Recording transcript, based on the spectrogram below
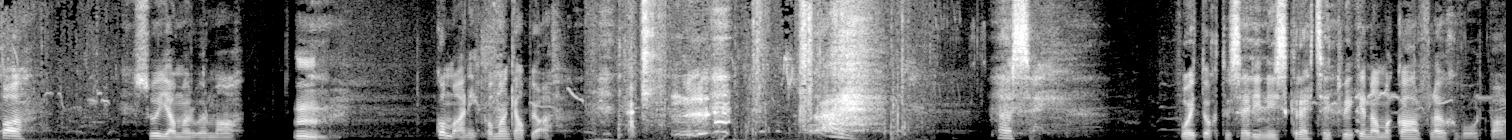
Pa. So jammer oor ma. Mm. Kom Annie, kom ek help jou af. Asse. Foi tog toe sy die nuus kry, sy twee keer na mekaar flou geword, pa.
